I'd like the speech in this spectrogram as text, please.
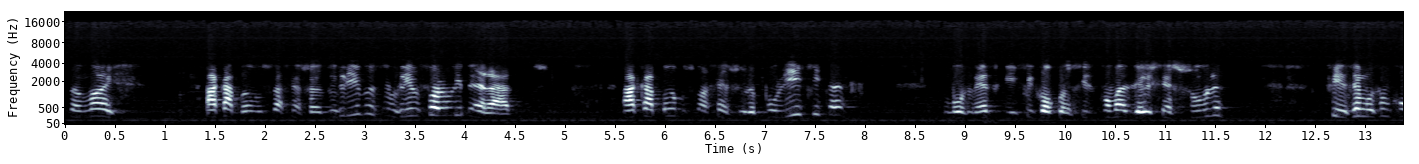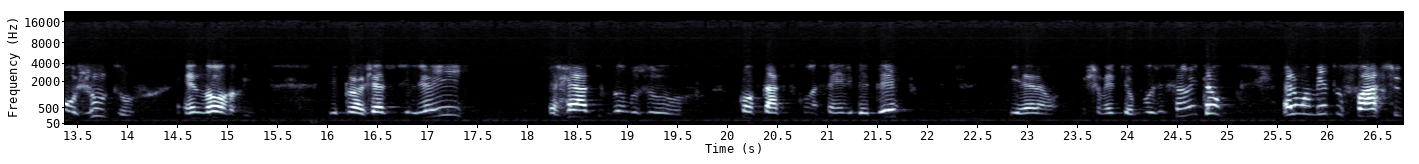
Então, nós acabamos com a censura dos livros e os livros foram liberados. Acabamos com a censura política um movimento que ficou conhecido como a Deus Censura. Fizemos um conjunto enorme de projetos de lei, reativamos o contato com a CNBB, que era um instrumento de oposição. Então, era um momento fácil,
